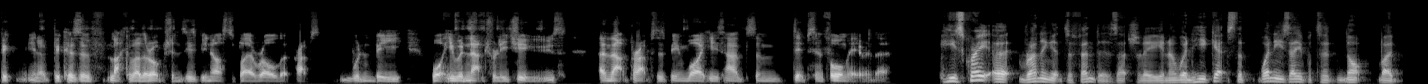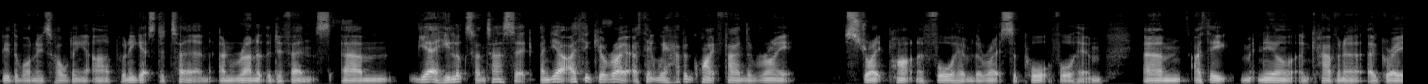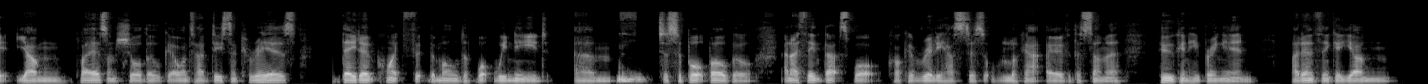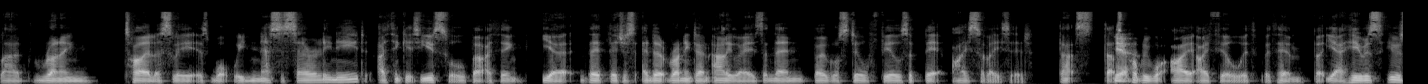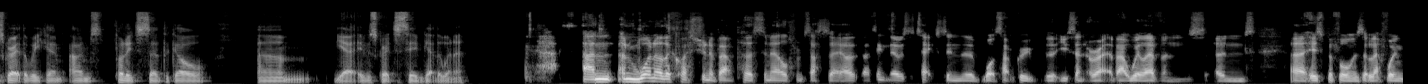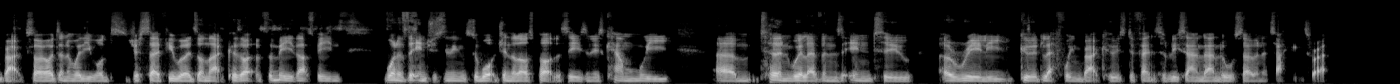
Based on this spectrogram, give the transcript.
you know, because of lack of other options, he's been asked to play a role that perhaps wouldn't be what he would naturally choose, and that perhaps has been why he's had some dips in form here and there he's great at running at defenders actually. You know when he gets the when he's able to not like be the one who's holding it up when he gets to turn and run at the defense um yeah he looks fantastic. And yeah i think you're right. I think we haven't quite found the right strike partner for him the right support for him. Um i think mcneil and kavanagh are great young players. I'm sure they'll go on to have decent careers. They don't quite fit the mold of what we need um, mm-hmm. to support Bogle. And I think that's what Cocker really has to sort of look at over the summer. Who can he bring in? I don't think a young lad running tirelessly is what we necessarily need. I think it's useful, but I think, yeah, they, they just end up running down alleyways and then Bogle still feels a bit isolated. That's that's yeah. probably what I, I feel with with him. But yeah, he was he was great the weekend. I'm fully deserved the goal. Um, yeah, it was great to see him get the winner. And and one other question about personnel from Saturday. I, I, think there was a text in the WhatsApp group that you sent about Will Evans and uh, his performance at left wing back. So I don't know whether you want to just say a few words on that because for me that's been one of the interesting things to watch in the last part of the season is can we um, turn Will Evans into a really good left wing back who's defensively sound and also an attacking threat.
